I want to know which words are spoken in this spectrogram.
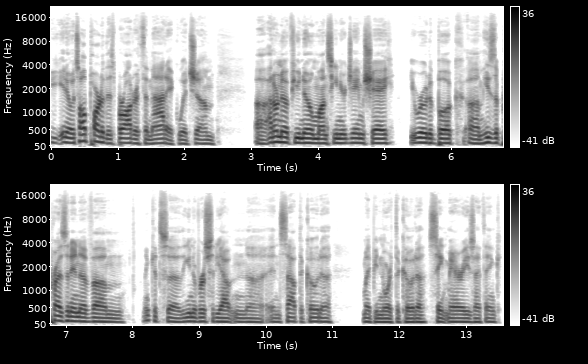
you know, it's all part of this broader thematic, which, um, uh, I don't know if you know Monsignor James Shea. He wrote a book. Um, he's the president of, um, I think it's uh, the university out in uh, in South Dakota, might be North Dakota, St. Mary's, I think.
